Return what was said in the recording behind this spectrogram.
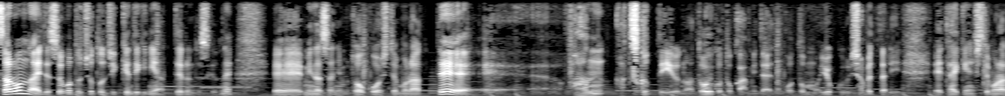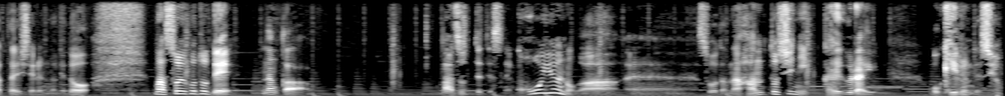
サロン内でそういうことをちょっと実験的にやってるんですけどね、えー、皆さんにも投稿してもらって、えー、ファンがつくっていうのはどういうことかみたいなこともよく喋ったり、えー、体験してもらったりしてるんだけど、まあそういうことで、なんか、バズってですね、こういうのが、えー、そうだな、半年に一回ぐらい起きるんですよ。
